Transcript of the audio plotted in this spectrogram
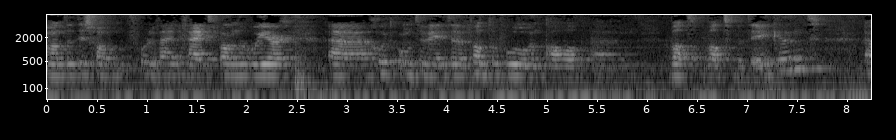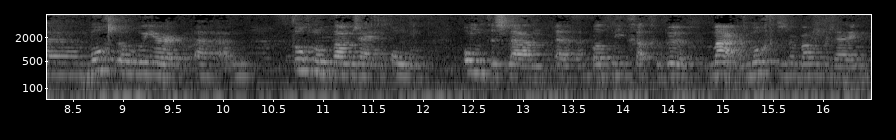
want het is gewoon voor de veiligheid van de roeier goed om te weten van tevoren al wat wat betekent. Uh, mocht een roeier uh, toch nog bang zijn om om te slaan, uh, wat niet gaat gebeuren. Maar mochten ze er bang voor zijn,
